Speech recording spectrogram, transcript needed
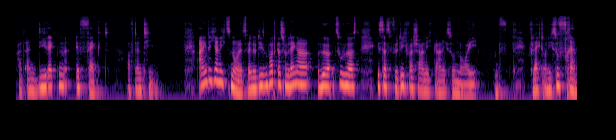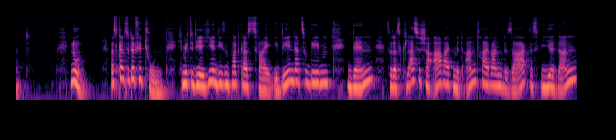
hat einen direkten Effekt auf dein Team. Eigentlich ja nichts Neues. Wenn du diesen Podcast schon länger hör, zuhörst, ist das für dich wahrscheinlich gar nicht so neu und vielleicht auch nicht so fremd. Nun, was kannst du dafür tun? Ich möchte dir hier in diesem Podcast zwei Ideen dazu geben, denn so das klassische Arbeiten mit Antreibern besagt, dass wir dann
